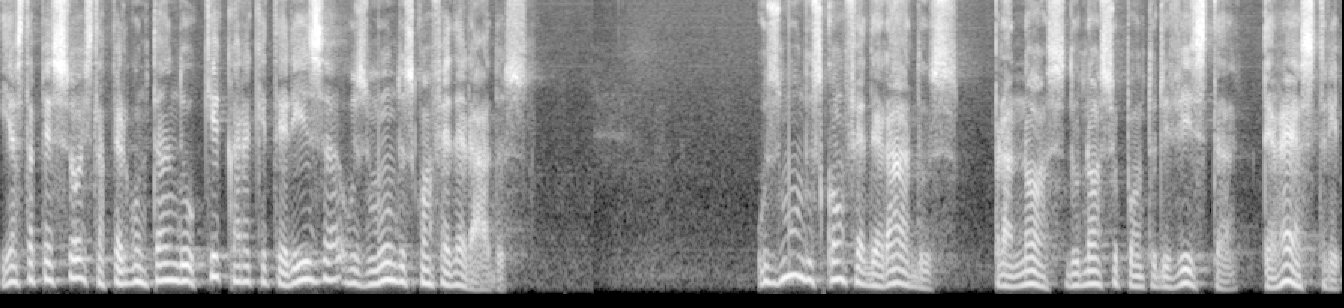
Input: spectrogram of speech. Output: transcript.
E esta pessoa está perguntando o que caracteriza os mundos confederados. Os mundos confederados, para nós, do nosso ponto de vista terrestre,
